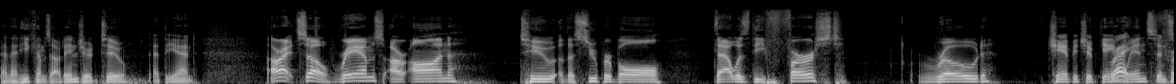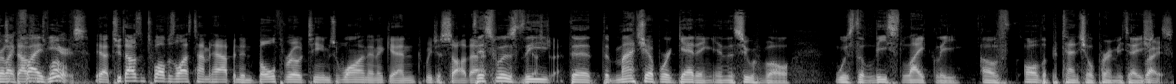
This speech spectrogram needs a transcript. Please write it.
and then he comes out injured too at the end. All right, so Rams are on to the Super Bowl. That was the first road championship game Right, win since for like five 2012. years. Yeah, 2012 was the last time it happened, and both road teams won. And again, we just saw that. this was the, yesterday. the the matchup we're getting in the Super Bowl was the least likely of all the potential permutations. right.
